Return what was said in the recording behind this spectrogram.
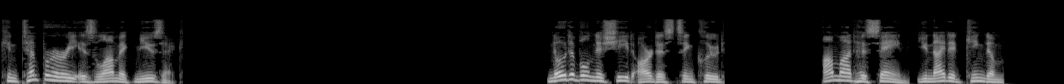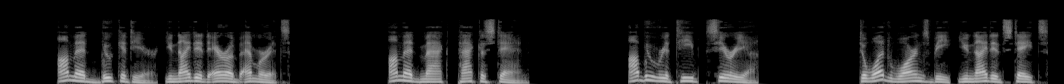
Contemporary Islamic music Notable nasheed artists include Ahmad Hussain, United Kingdom Ahmed Bukatir, United Arab Emirates. Ahmed Mak, Pakistan. Abu Ratib, Syria. Dawood Wharnsby, United States.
